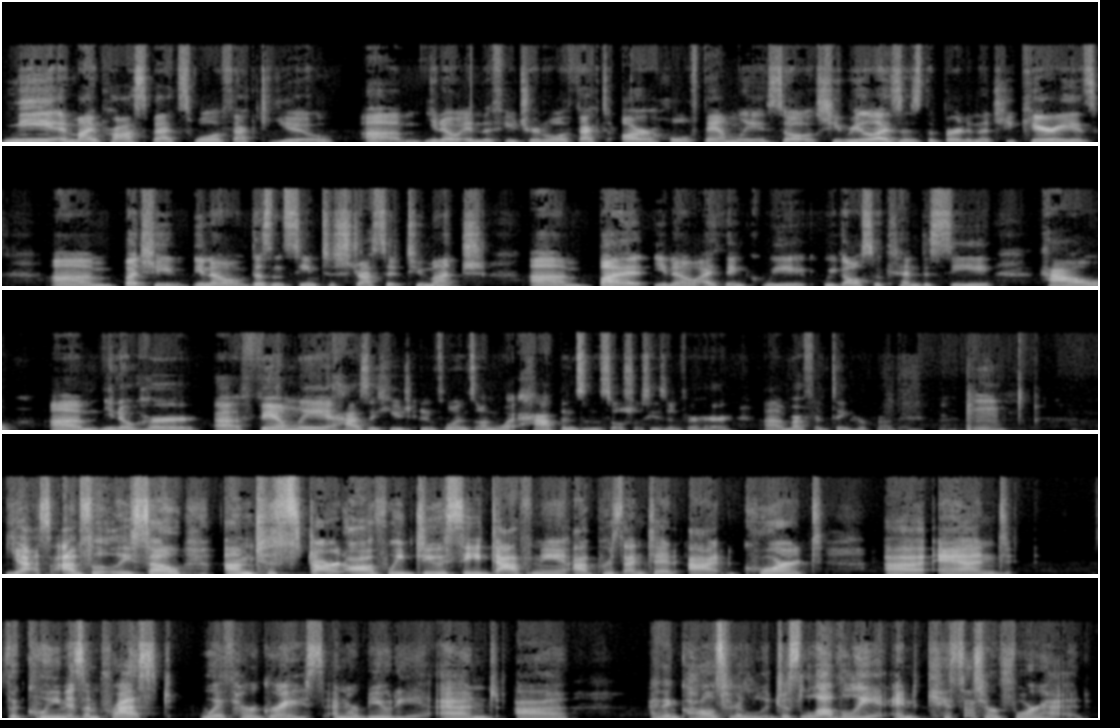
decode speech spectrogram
me and my prospects will affect you, um, you know, in the future and will affect our whole family. So she realizes the burden that she carries, um, but she, you know, doesn't seem to stress it too much. Um but you know i think we we also tend to see how um you know her uh family has a huge influence on what happens in the social season for her um referencing her brother. Yes, absolutely. So, um, to start off, we do see Daphne uh, presented at court, uh, and the queen is impressed with her grace and her beauty, and uh, I think calls her just lovely and kisses her forehead,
